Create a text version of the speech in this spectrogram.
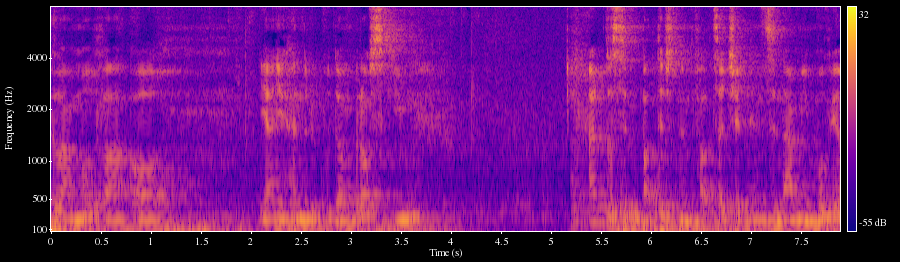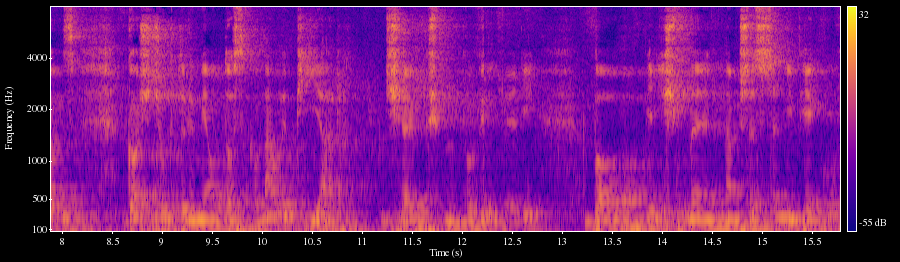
Była mowa o Janie Henryku Dąbrowskim, bardzo sympatycznym facecie między nami mówiąc, gościu, który miał doskonały PR, dzisiaj byśmy powiedzieli, bo mieliśmy na przestrzeni wieków,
